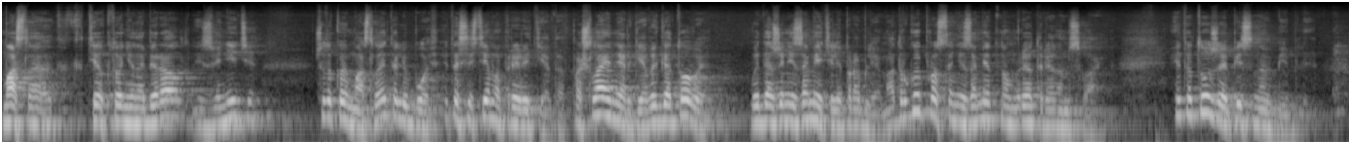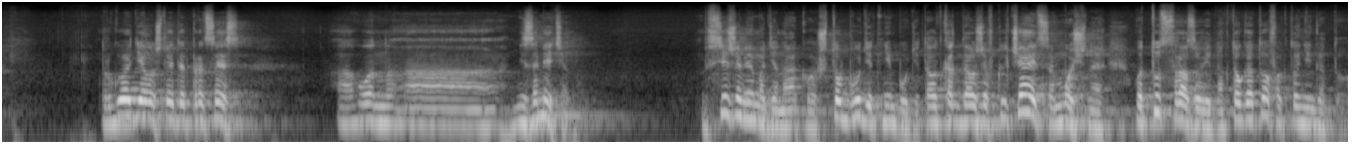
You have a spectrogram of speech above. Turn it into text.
Масло, те, кто не набирал, извините. Что такое масло? Это любовь, это система приоритетов. Пошла энергия, вы готовы, вы даже не заметили проблему, а другой просто незаметно умрет рядом с вами. Это тоже описано в Библии. Другое дело, что этот процесс, а, он а, незаметен. Все живем одинаково, что будет, не будет. А вот когда уже включается мощное, вот тут сразу видно, кто готов, а кто не готов.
